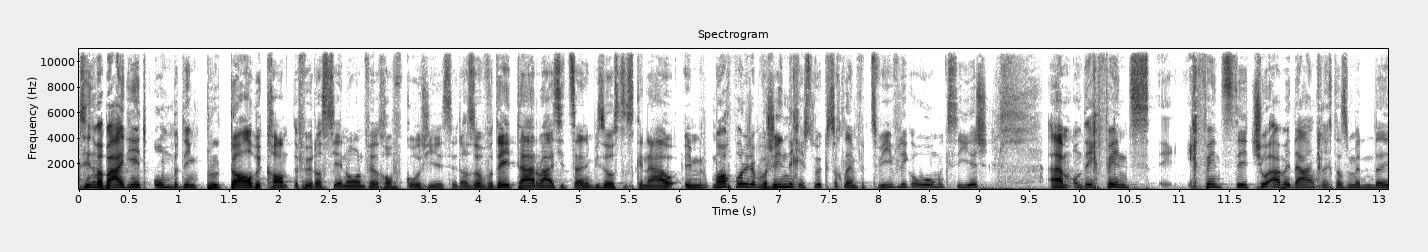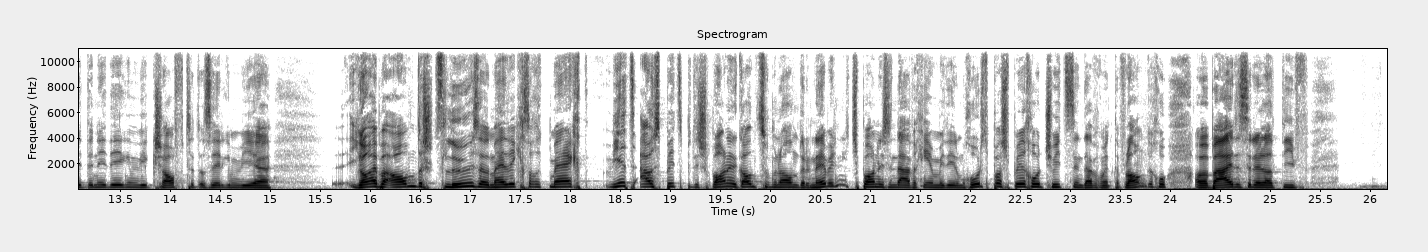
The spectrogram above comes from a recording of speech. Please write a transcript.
sind aber beide nicht unbedingt brutal bekannt dafür, dass sie enorm viel Kopfgoal schießen. Also von dort her weiss ich jetzt nicht, wieso das genau immer gemacht wurde, aber wahrscheinlich ist es wirklich so eine Verzweiflung, die war. Ähm, und ich finde es ich find's schon auch bedenklich, dass man nicht irgendwie geschafft hat, dass irgendwie ja, eben anders zu lösen. Man hat wirklich so gemerkt, wie jetzt auch ein bisschen bei den Spaniern ganz auf einer anderen Ebene. Die Spanier sind einfach immer mit ihrem Kurzpassspiel gekommen, die Schweizer sind einfach mit den Flanken gekommen, aber beides relativ,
